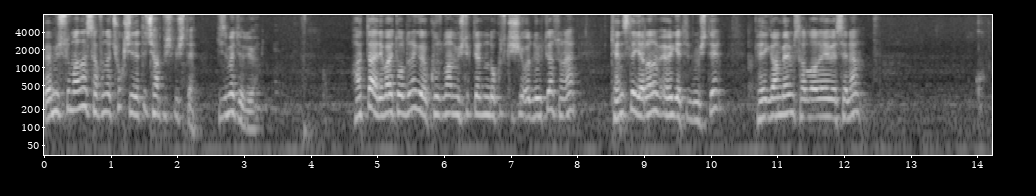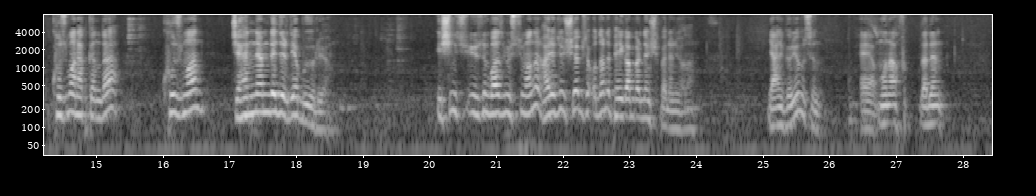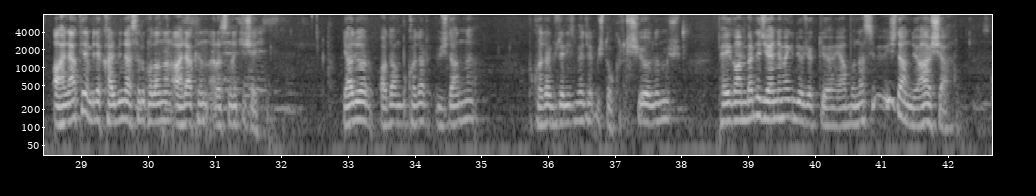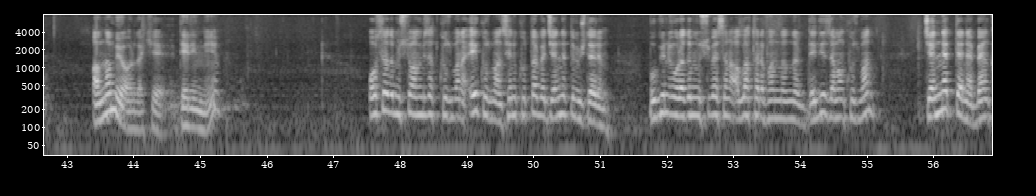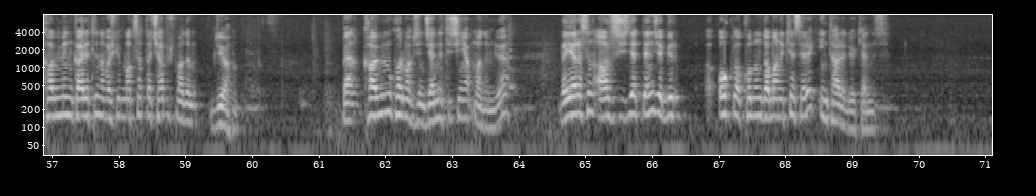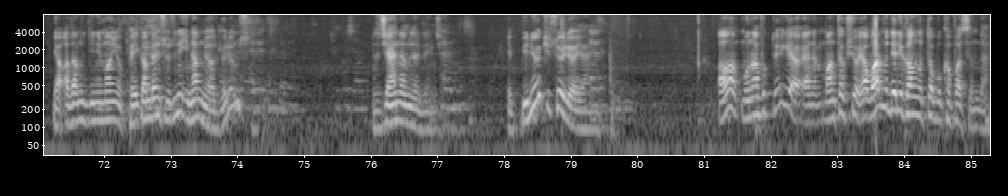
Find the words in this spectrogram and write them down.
ve Müslümanlar safında çok şiddetli çarpışmıştı. Hizmet ediyor. Hatta rivayet olduğuna göre Kuzman müşriklerden dokuz kişiyi öldürdükten sonra kendisi de yaralanıp eve getirilmişti. Peygamberimiz sallallahu aleyhi ve sellem Kuzman hakkında Kuzman cehennemdedir diye buyuruyor. İşin yüzünün bazı Müslümanlar hayrete düşüyor. Onlar da peygamberden şüpheleniyorlar. Yani görüyor musun? E, münafıkların ahlakıyla bir de kalbinde hastalık olanların ahlakının arasındaki şey. Ya diyor adam bu kadar vicdanlı, bu kadar güzel hizmet etmiş, dokuz kişiyi öldürmüş. Peygamber de cehenneme gidecek diyor. Ya bu nasıl bir vicdan diyor haşa. Anlamıyor oradaki derinliği. O sırada Müslüman bizzat Kuzman'a, ey Kuzman seni kutlar ve cennetle müjderim. Bugün uğradığım musibet sana Allah tarafındandır dediği zaman Kuzman, cennet dene ben kavmimin gayretinden başka bir maksatla çarpışmadım diyor. Ben kavmimi korumak için, cennet için yapmadım diyor. Ve yarasının ağrısı şiddetlenince bir okla kolun damarını keserek intihar ediyor kendisi. Ya adamda din iman yok. Peygamberin sözüne inanmıyor. Görüyor musun? Cehennemler deyince. Evet. E, biliyor ki söylüyor yani. Evet. Ama münafık diyor ki yani mantık şu ya var mı delikanlılıkta bu kafasında?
